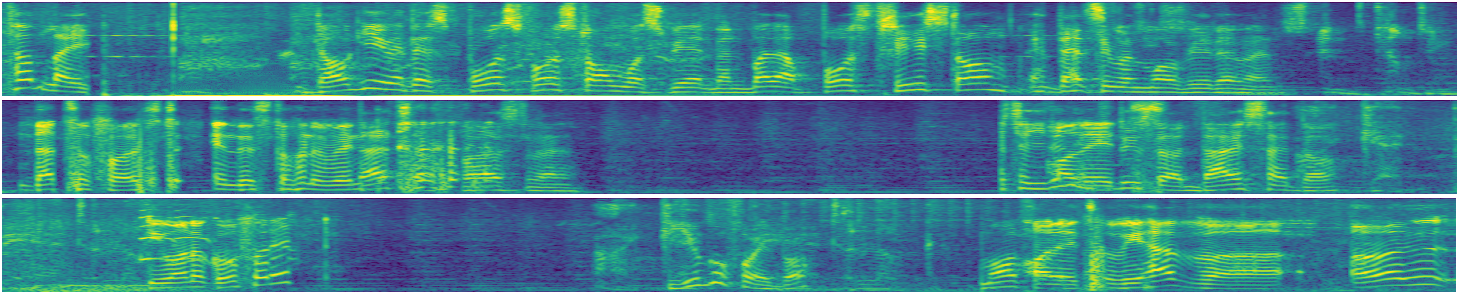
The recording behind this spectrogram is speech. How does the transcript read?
Thought like Doggy with his post 4 storm was weird, man, but a post 3 storm, that's even more weirder, man. That's a first in this tournament. That's a first, man. So you didn't Alright. introduce a Dire side though. Do you want to go for it? Can you go for it, bro. More for Alright, so we have uh, Earl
